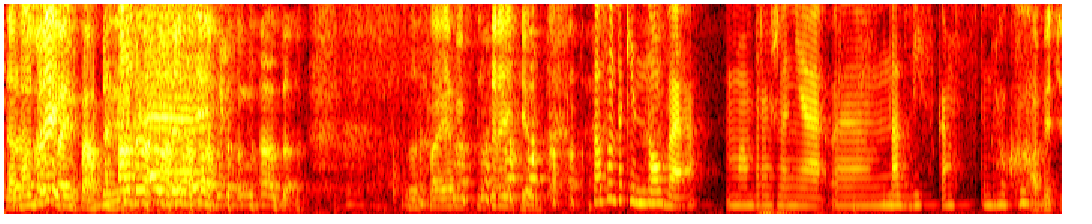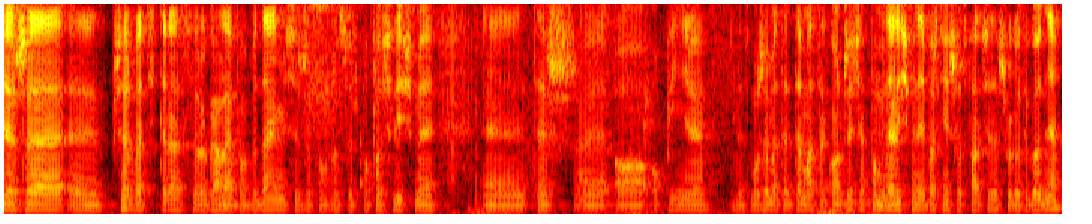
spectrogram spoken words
Champagne Drake! papi. Nadal Drake! Zostajemy z Drake'iem. To są takie nowe, mam wrażenie, nazwiska w tym roku. A wiecie, że y, przerwać teraz rogale, bo wydaje mi się, że po prostu już poprosiliśmy y, też y, o opinię, więc możemy ten temat zakończyć, a pominęliśmy najważniejsze otwarcie zeszłego tygodnia.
